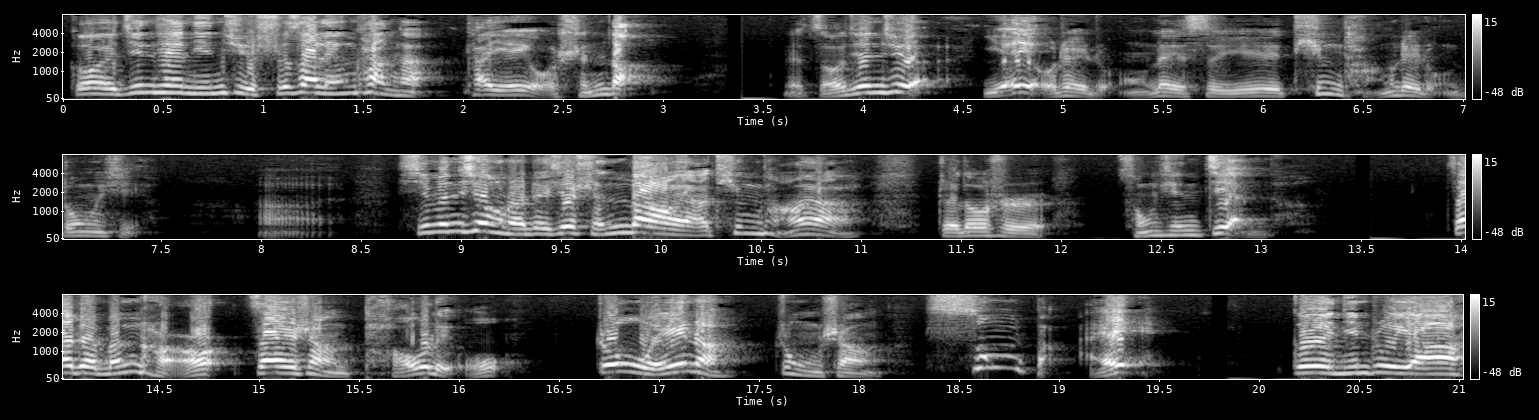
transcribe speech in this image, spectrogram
各位，今天您去十三陵看看，它也有神道。那走进去也有这种类似于厅堂这种东西啊。西门庆呢，这些神道呀、厅堂呀，这都是重新建的。在这门口栽上桃柳，周围呢种上松柏。各位，您注意啊。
